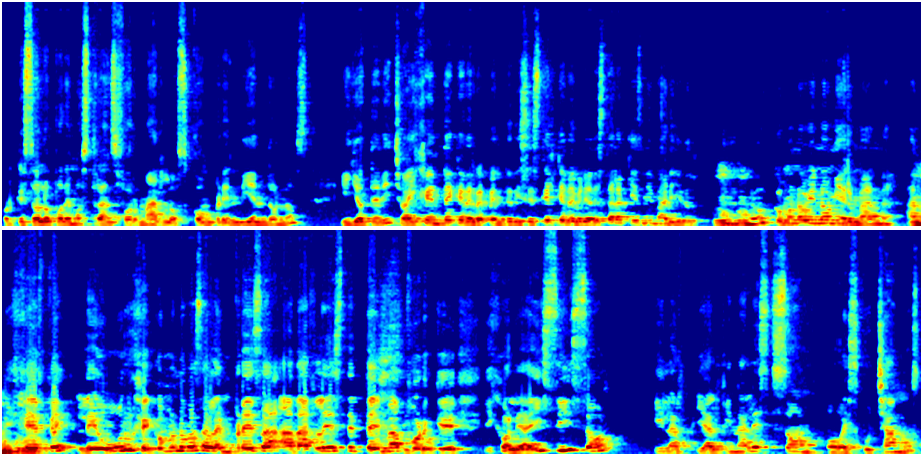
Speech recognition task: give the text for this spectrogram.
porque solo podemos transformarlos comprendiéndonos. Y yo te he dicho, hay gente que de repente dice, es que el que debería de estar aquí es mi marido, ¿no? ¿Cómo no vino mi hermana? A mi jefe le urge, ¿cómo no vas a la empresa a darle este tema? Porque, híjole, ahí sí son y, la, y al final es son o escuchamos,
